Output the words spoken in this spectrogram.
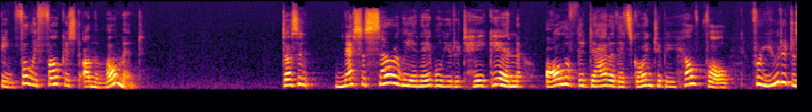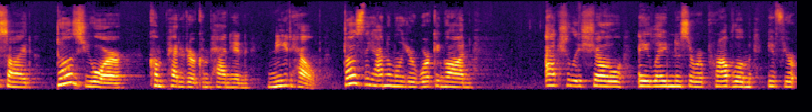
being fully focused on the moment doesn't necessarily enable you to take in all of the data that's going to be helpful for you to decide does your competitor companion need help? Does the animal you're working on actually show a lameness or a problem if you're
